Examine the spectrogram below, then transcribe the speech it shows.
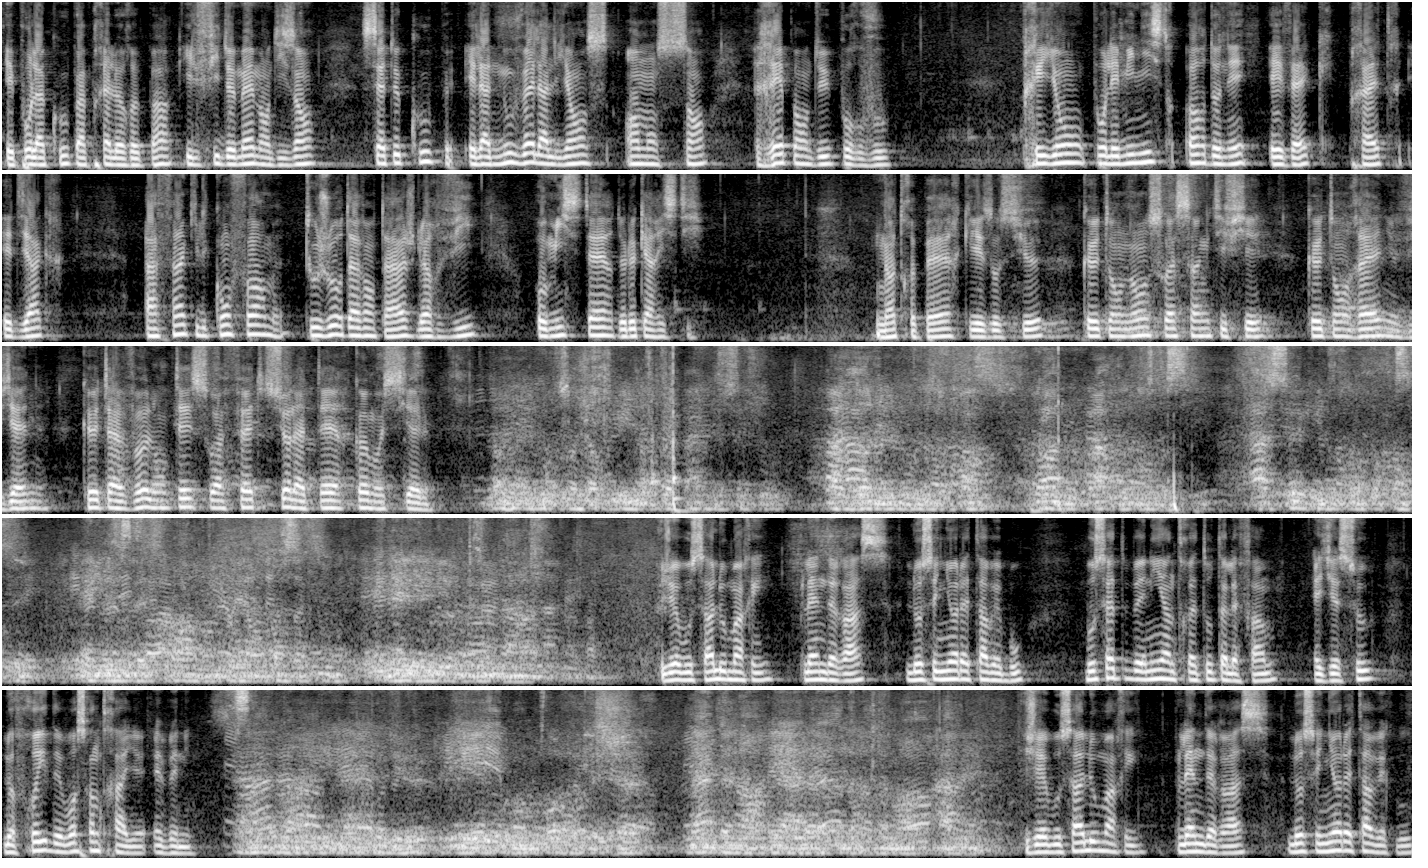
Et pour la coupe après le repas, il fit de même en disant, Cette coupe est la nouvelle alliance en mon sang répandu pour vous. Prions pour les ministres ordonnés, évêques, prêtres et diacres, afin qu'ils conforment toujours davantage leur vie au mystère de l'Eucharistie. Notre Père qui es aux cieux, que ton nom soit sanctifié, que ton règne vienne, que ta volonté soit faite sur la terre comme au ciel. Donne-nous aujourd'hui notre de ce jour. Pardonne-nous nos offenses, comme nous pardonnons aussi ceux qui nous ont offensés. Et ne pas entrer en tentation, et les. Je vous salue Marie, pleine de grâce, le Seigneur est avec vous. Vous êtes bénie entre toutes les femmes, et Jésus, le fruit de vos entrailles, est béni. Sainte Marie, Mère de Dieu, priez pour nous pauvres pécheurs, maintenant et à l'heure de notre mort. Amen. Je vous salue Marie, pleine de grâce, le Seigneur est avec vous.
